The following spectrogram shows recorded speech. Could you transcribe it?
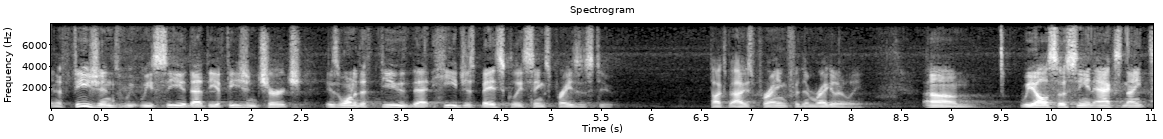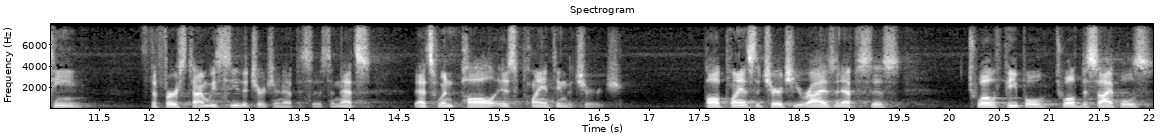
in Ephesians, we, we see that the Ephesian church is one of the few that he just basically sings praises to. Talks about how he's praying for them regularly. Um, we also see in Acts 19, it's the first time we see the church in Ephesus, and that's, that's when Paul is planting the church. Paul plants the church, he arrives in Ephesus, 12 people, 12 disciples,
